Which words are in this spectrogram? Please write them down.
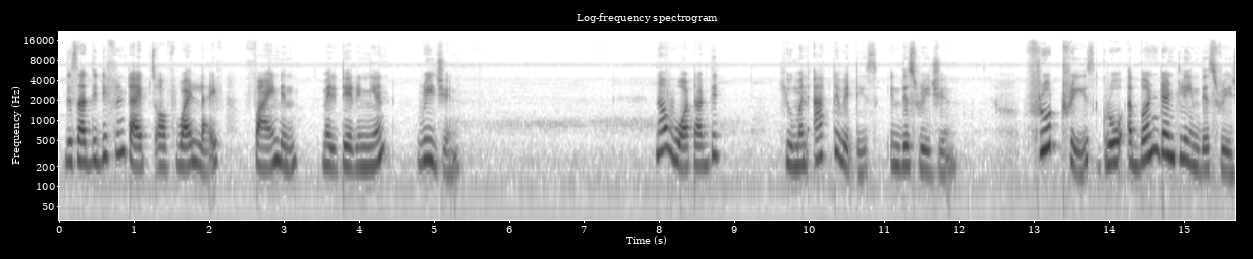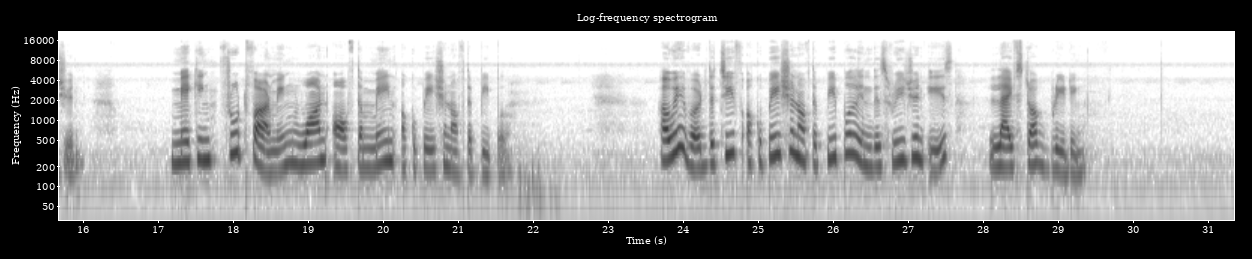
These are the different types of wildlife found in Mediterranean region. Now what are the human activities in this region? Fruit trees grow abundantly in this region, making fruit farming one of the main occupation of the people. However, the chief occupation of the people in this region is livestock breeding.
